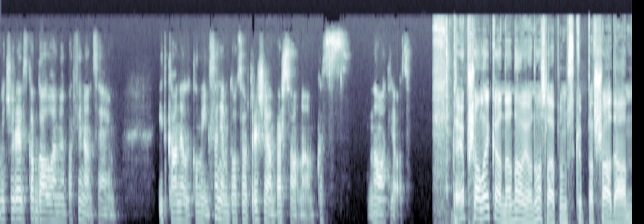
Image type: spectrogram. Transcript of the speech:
Mičurēvska apgalvojumiem par finansējumu. It kā nelikumīgi saņemt to caur trešajām personām, kas nav atļauts. Tajā pašā laikā nav, nav jau noslēpums, ka par šādām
